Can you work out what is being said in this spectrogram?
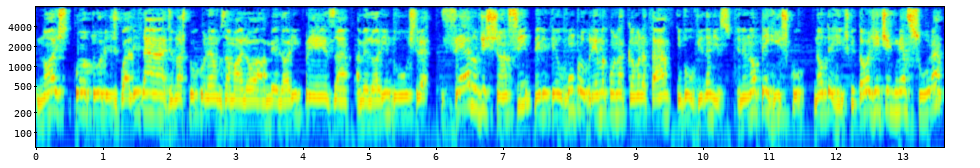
nós, controle de qualidade, nós procuramos a, a melhor empresa, a melhor indústria, zero de chance dele ter algum problema quando a Câmara está envolvida nisso. Ele não tem risco, não tem risco. Então a gente mensura,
